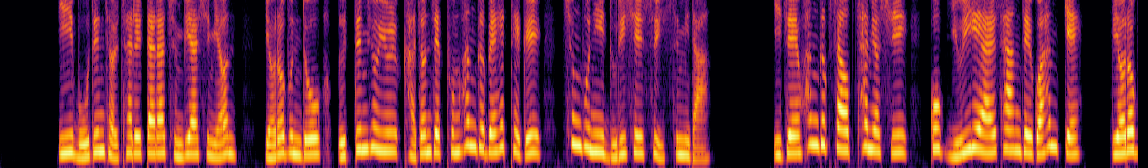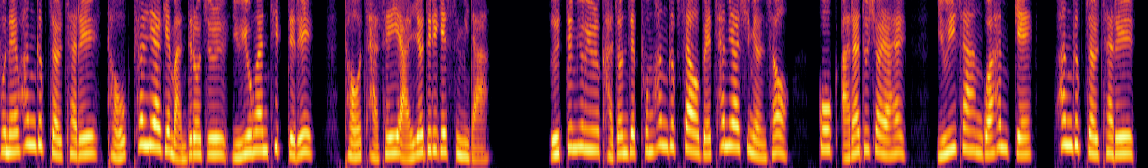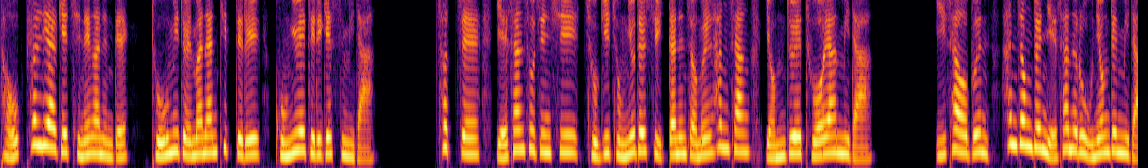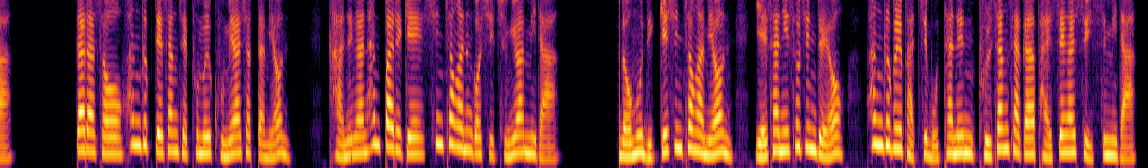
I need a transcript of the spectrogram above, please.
이 모든 절차를 따라 준비하시면 여러분도 으뜸 효율 가전제품 환급의 혜택을 충분히 누리실 수 있습니다. 이제 환급 사업 참여 시 꼭 유의해야 할 사항들과 함께 여러분의 환급 절차를 더욱 편리하게 만들어줄 유용한 팁들을 더 자세히 알려드리겠습니다. 으뜸 효율 가전제품 환급 사업에 참여하시면서 꼭 알아두셔야 할 유의사항과 함께 환급 절차를 더욱 편리하게 진행하는 데 도움이 될 만한 팁들을 공유해 드리겠습니다. 첫째, 예산 소진 시 조기 종료될 수 있다는 점을 항상 염두에 두어야 합니다. 이 사업은 한정된 예산으로 운영됩니다. 따라서 환급 대상 제품을 구매하셨다면 가능한 한 빠르게 신청하는 것이 중요합니다. 너무 늦게 신청하면 예산이 소진되어 환급을 받지 못하는 불상사가 발생할 수 있습니다.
